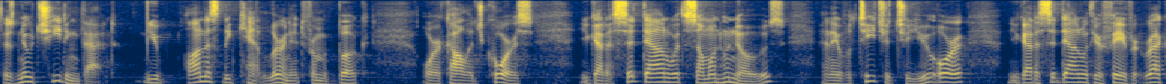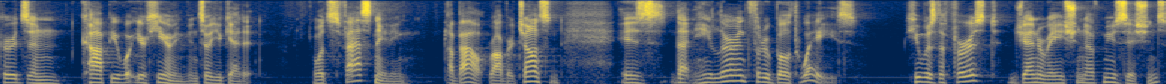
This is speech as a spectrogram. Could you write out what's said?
There's no cheating that. You honestly can't learn it from a book or a college course. You gotta sit down with someone who knows, and they will teach it to you, or you gotta sit down with your favorite records and copy what you're hearing until you get it. What's fascinating about Robert Johnson is that he learned through both ways. He was the first generation of musicians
